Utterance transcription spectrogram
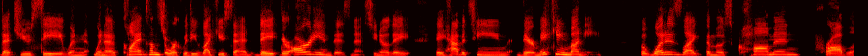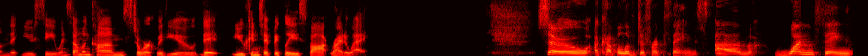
that you see when when a client comes to work with you? Like you said they they're already in business. You know they they have a team. They're making money. But what is like the most common problem that you see when someone comes to work with you that you can typically spot right away? So a couple of different things. Um, one thing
